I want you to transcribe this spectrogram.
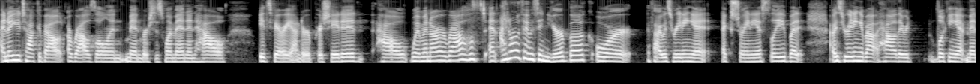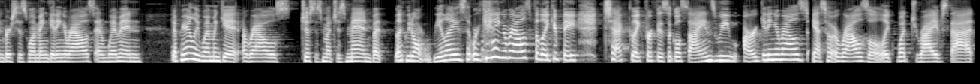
I know you talk about arousal in men versus women and how it's very underappreciated how women are aroused. And I don't know if it was in your book or if I was reading it extraneously, but I was reading about how they were looking at men versus women getting aroused and women apparently women get aroused just as much as men but like we don't realize that we're getting aroused but like if they check like for physical signs we are getting aroused. Yeah so arousal like what drives that?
